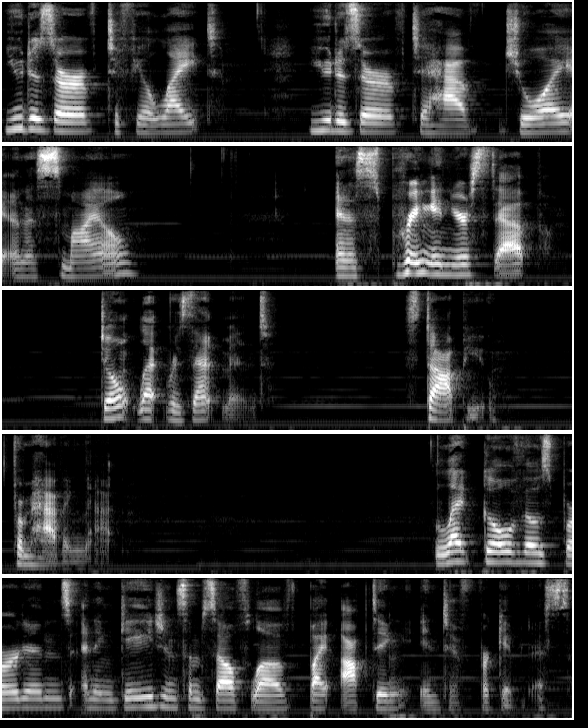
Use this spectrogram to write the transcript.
You deserve to feel light. You deserve to have joy and a smile and a spring in your step. Don't let resentment stop you from having that. Let go of those burdens and engage in some self love by opting into forgiveness.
